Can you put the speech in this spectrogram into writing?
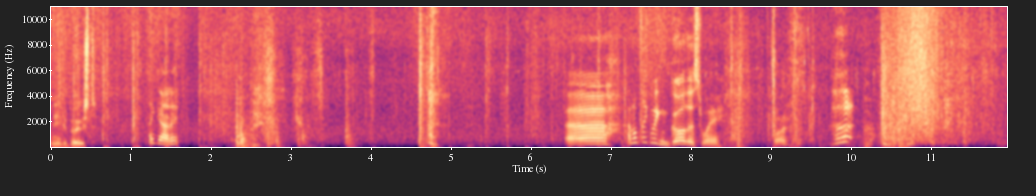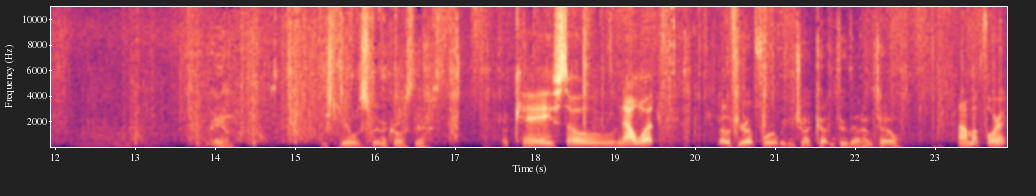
You need a boost? I got it. Uh, I don't think we can go this way. What? Damn. Used to be able to swim across there. Okay, so now what? Well, if you're up for it, we can try cutting through that hotel. I'm up for it.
